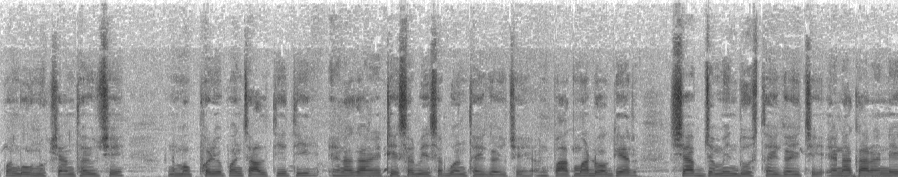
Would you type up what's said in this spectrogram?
પણ બહુ નુકસાન થયું છે અને મગફળીઓ પણ ચાલતી હતી. એના કારણે ઠેસર બેસર બંધ થઈ ગયું છે અને પાકમાં ડોગેર, શાપ, જમીન દોષ થઈ ગઈ છે. એના કારણે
